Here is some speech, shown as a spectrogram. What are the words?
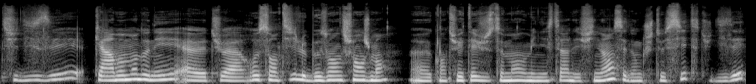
tu disais qu'à un moment donné, euh, tu as ressenti le besoin de changement euh, quand tu étais justement au ministère des Finances. Et donc, je te cite, tu disais,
